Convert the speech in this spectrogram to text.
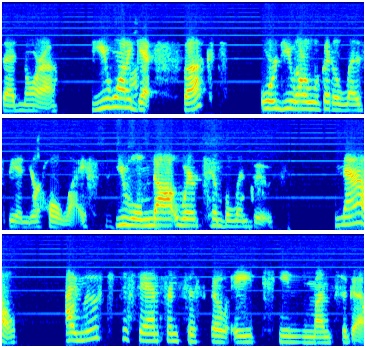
said, Nora, do you want to get fucked or do you want to look at a lesbian your whole life? You will not wear Timberland boots. Now, I moved to San Francisco 18 months ago,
